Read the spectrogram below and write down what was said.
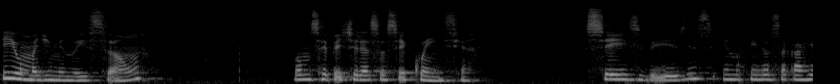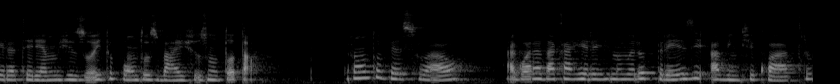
e uma diminuição. Vamos repetir essa sequência seis vezes e no fim dessa carreira teremos 18 pontos baixos no total. Pronto, pessoal? Agora da carreira de número 13 a 24,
